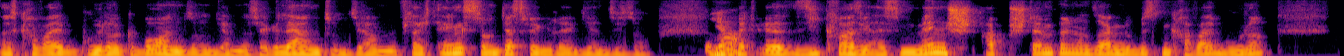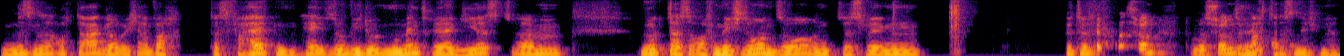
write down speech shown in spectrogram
als Krawallbrüder geboren, sondern die haben das ja gelernt und sie haben vielleicht Ängste und deswegen reagieren sie so. Ja. Wenn wir sie quasi als Mensch abstempeln und sagen, du bist ein Krawallbruder, müssen auch da, glaube ich, einfach das Verhalten, hey, so wie du im Moment reagierst, ähm, wirkt das auf mich so und so und deswegen bitte, du musst schon, du musst schon mach das nicht mehr.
